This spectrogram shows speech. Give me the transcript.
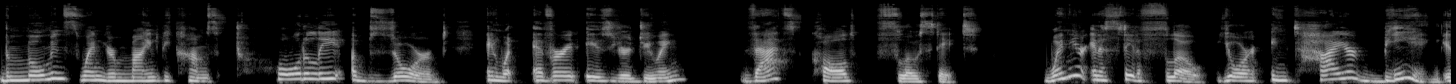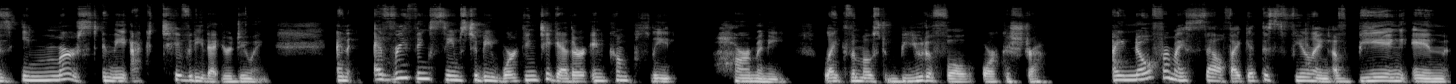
The moments when your mind becomes totally absorbed in whatever it is you're doing, that's called flow state. When you're in a state of flow, your entire being is immersed in the activity that you're doing. And everything seems to be working together in complete harmony, like the most beautiful orchestra. I know for myself, I get this feeling of being in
